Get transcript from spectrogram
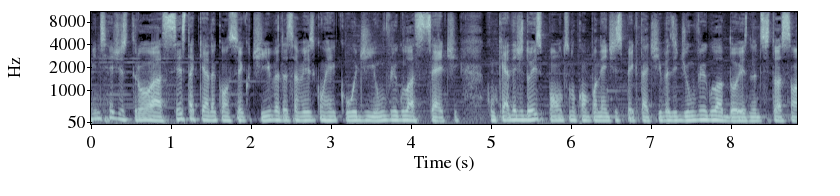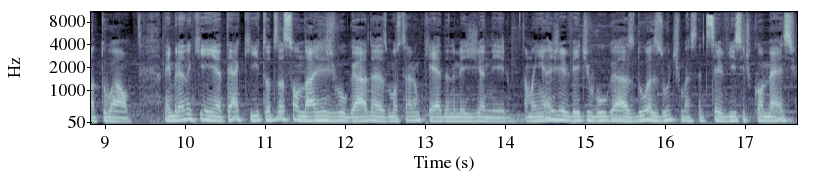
O índice registrou a sexta queda consecutiva, dessa vez com recuo de 1,7, com queda de 2 pontos no componente expectativas e de 1,2 no de situação atual. Lembrando que até aqui todas as sondagens divulgadas mostraram queda no mês de janeiro. Amanhã a GV divulga as duas últimas, a de serviço Serviço de Comércio,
